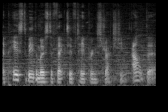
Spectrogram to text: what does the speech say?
appears to be the most effective tapering strategy out there.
